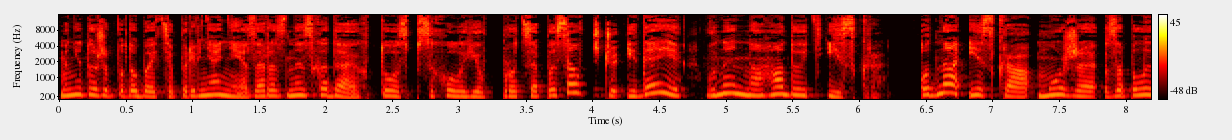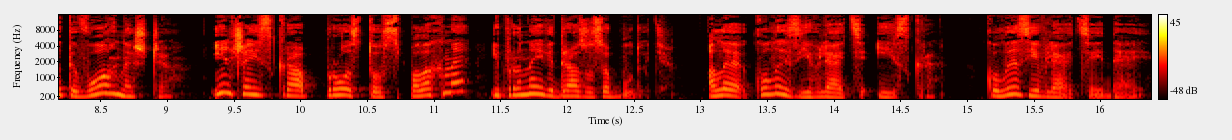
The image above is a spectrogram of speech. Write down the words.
Мені дуже подобається порівняння. Я зараз не згадаю, хто з психологів про це писав, що ідеї вони нагадують іскри. Одна іскра може запалити вогнище, інша іскра просто спалахне і про неї відразу забудуть. Але коли з'являються іскри, коли з'являються ідеї?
